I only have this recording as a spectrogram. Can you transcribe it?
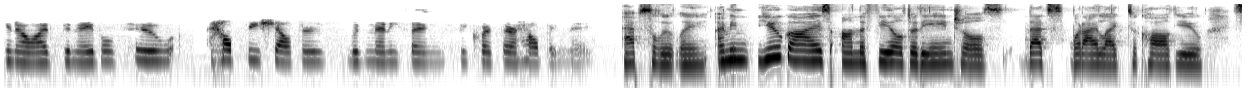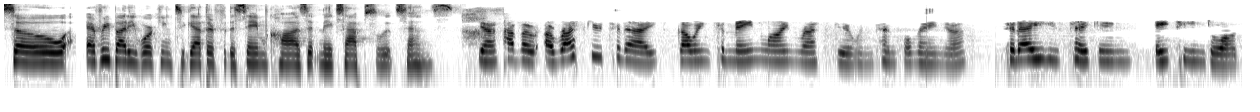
you know, I've been able to help these shelters with many things because they're helping me. Absolutely. I mean, you guys on the field are the angels. That's what I like to call you. So everybody working together for the same cause, it makes absolute sense. Yes, have a, a rescue today going to Mainline Rescue in Pennsylvania. Today he's taking 18 dogs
